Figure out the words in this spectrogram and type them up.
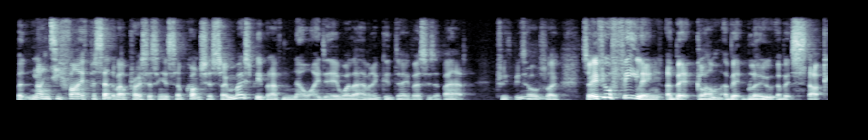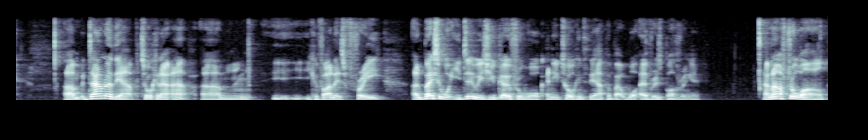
but 95% of our processing is subconscious. So most people have no idea why they're having a good day versus a bad, truth be told. Mm. So, so if you're feeling a bit glum, a bit blue, a bit stuck, um, download the app, Talk It Out app. Um, you, you can find it, it's free. And basically, what you do is you go for a walk and you talk into the app about whatever is bothering you. And after a while,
